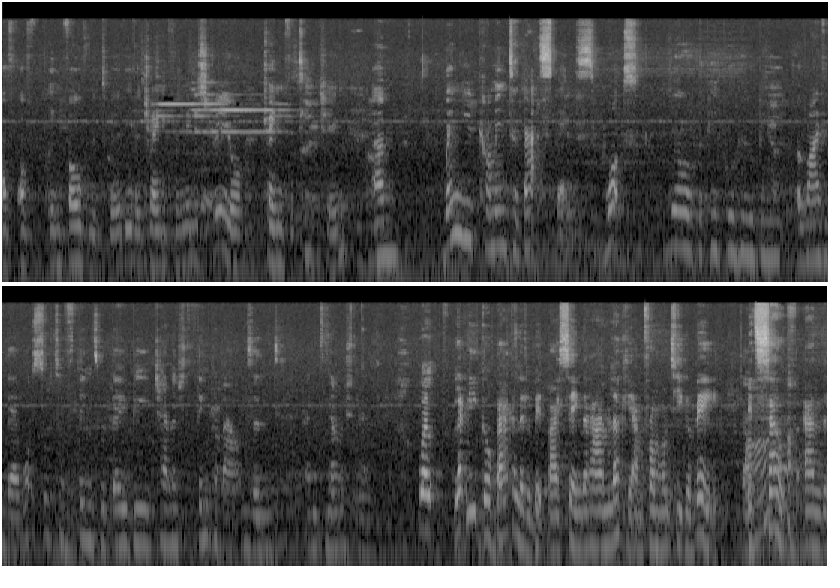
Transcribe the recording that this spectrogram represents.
of, of involvement with, either training for ministry or training for teaching. Um, when you come into that space, what will the people who be arriving there, what sort of things would they be challenged to think about and, and nourishment? Well, let me go back a little bit by saying that I'm lucky. I'm from Montego Bay itself, Ah. and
